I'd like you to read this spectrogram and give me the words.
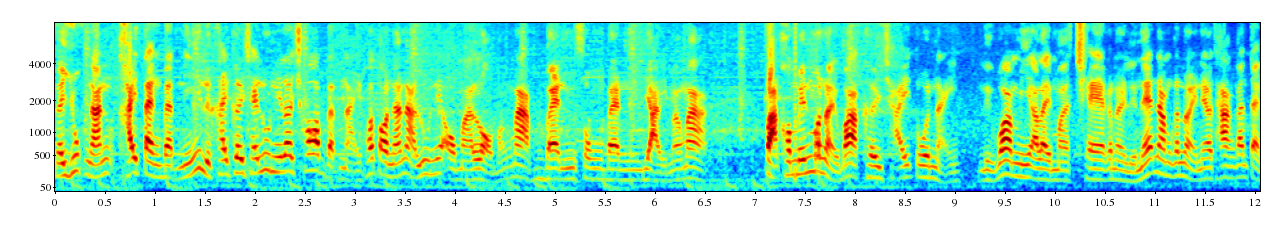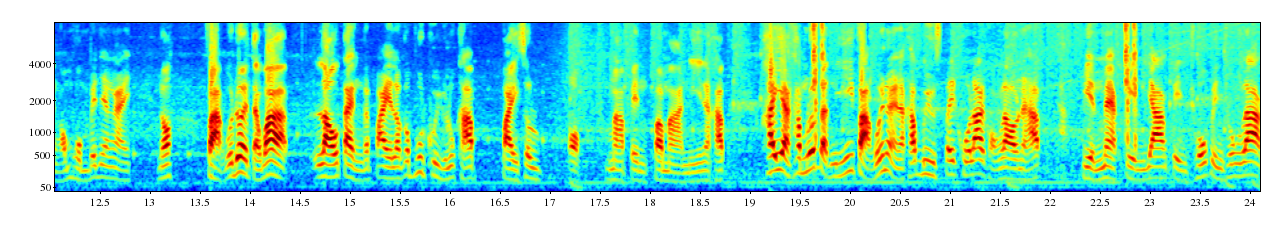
ในยุคนั้นใครแต่งแบบนี้หรือใครเคยใช้รุ่นนี้แล้วชอบแบบไหน เพราะตอนนั้นอะรุ่นนี้ออกมาหล่อมากๆ แบนทรงแบนใหญ่มากๆ ฝากคอมเมนต์มาหน่อยว่าเคยใช้ตัวไหน หรือว่ามีอะไรมาแชร์กันหน่อยหรือแนะนำกันหน่อยแนวทางการแต่งของผมเป็นยังไงเนาะ ฝากไว้ด้วย แต่ว่าเราแต่งกันไปเราก็พูดคุยกับลูกค้าไปสรุปออกมาเป็นประมาณนี้นะครับใครอยากทำรถแบบนี้ฝากไว้หน่อยนะครับวิวสเปคโคราชของเรานะครับเปลี่ยนแม็กเปลี่ยนยางเปลี่ยนโชคเปลี่ยนช่วงล่าง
